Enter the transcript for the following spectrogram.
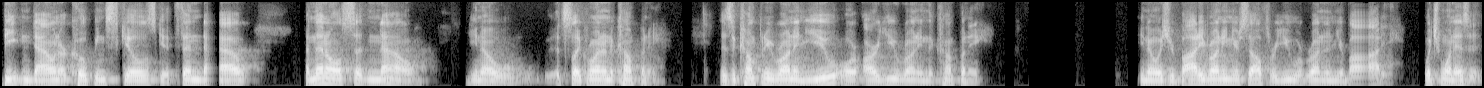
beaten down, our coping skills get thinned out. And then all of a sudden now, you know, it's like running a company. Is the company running you or are you running the company? You know, is your body running yourself or you running your body? Which one is it?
